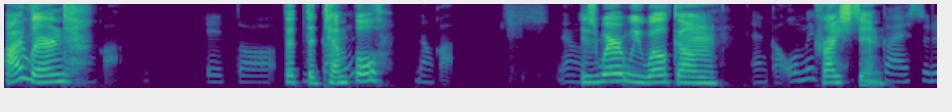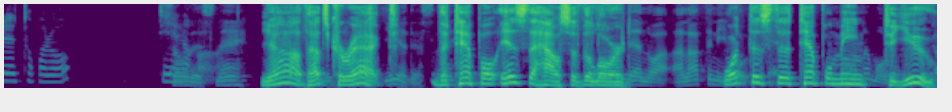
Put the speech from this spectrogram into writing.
I learned that the temple is where we welcome Christ in. Yeah, that's correct. The temple is the house of the Lord. What does the temple mean to you?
